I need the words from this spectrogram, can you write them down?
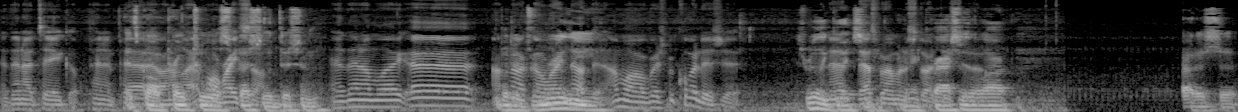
And then I take a pen and pad. It's called Pro like, Tools Special something. Edition. And then I'm like, uh, I'm But not gonna write nothing. I'm gonna just record this shit. It's really And that- glitchy. that's where I'm gonna and start It crashes a lot. That is shit.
